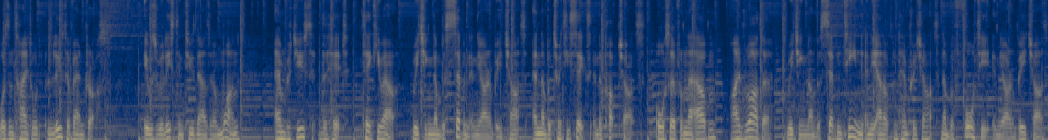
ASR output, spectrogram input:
was entitled Luther Vandross. It was released in 2001 and produced the hit Take You Out, reaching number 7 in the R&B charts and number 26 in the pop charts. Also from that album, I'd Rather, reaching number 17 in the adult contemporary charts, number 40 in the R&B charts,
